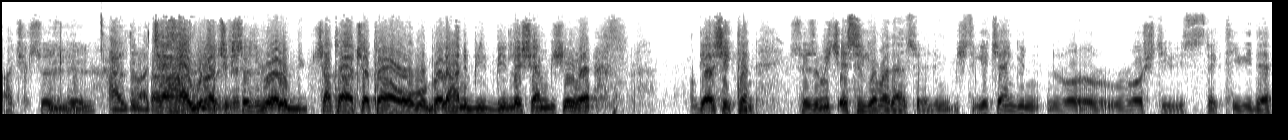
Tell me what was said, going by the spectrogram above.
açık sözlü. Hı hı. Haldun açık sözlü. Haldun açık sözlü. Böyle bir çata çata o böyle hani bir birleşen bir şey ve gerçekten sözümü hiç esirgemeden söyledim. İşte geçen gün Ro- Roş TV, Stek TV'de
